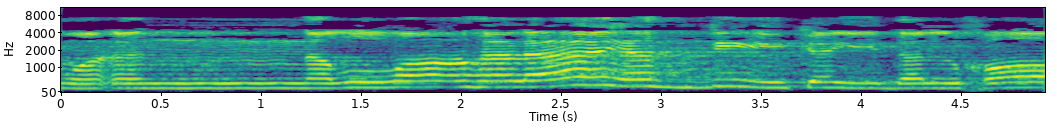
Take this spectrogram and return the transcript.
وأن الله لا يهدي كيد الخائنين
